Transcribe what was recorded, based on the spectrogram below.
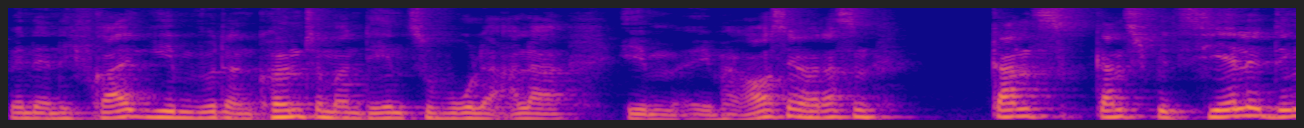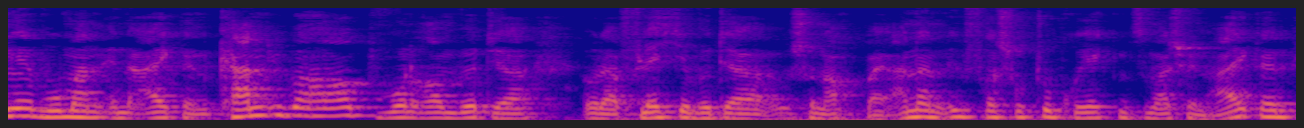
wenn der nicht freigegeben wird, dann könnte man den zu Wohle aller eben, eben herausnehmen. Aber das sind ganz, ganz spezielle Dinge, wo man enteignen kann überhaupt. Wohnraum wird ja, oder Fläche wird ja schon auch bei anderen Infrastrukturprojekten zum Beispiel enteignet.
